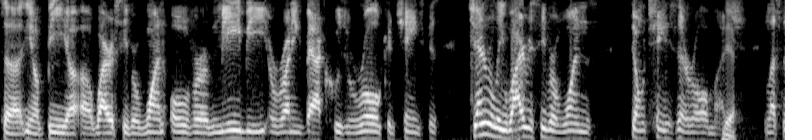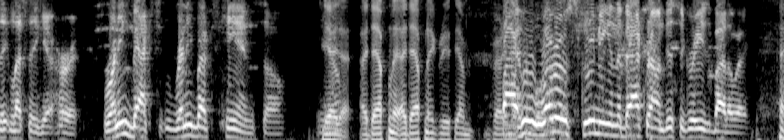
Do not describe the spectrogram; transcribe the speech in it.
to you know be a, a wide receiver one over maybe a running back whose role could change because generally wide receiver ones don't change their role much yeah. unless they unless they get hurt. Running backs running backs can so. Yeah, know? I definitely, I definitely agree with you. I'm very. By who, whoever was screaming in the background disagrees. By the way. uh,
